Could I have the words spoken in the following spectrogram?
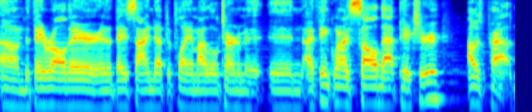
Um, that they were all there and that they signed up to play in my little tournament. And I think when I saw that picture, I was proud.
